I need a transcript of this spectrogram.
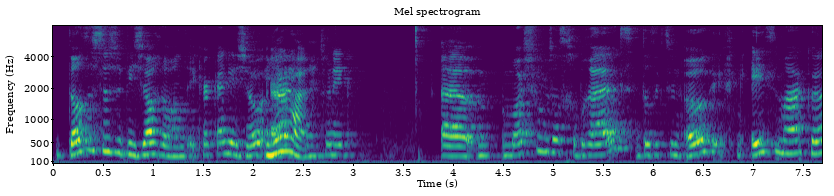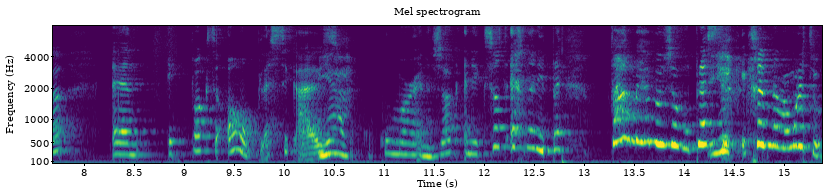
dat is dus het bizarre, want ik herken die zo erg. toen ik uh, mushrooms had gebruikt, dat ik toen ook... Ik ging eten maken en ik pakte allemaal plastic uit. Ja. Een komkommer en een zak. En ik zat echt naar die plastic Waarom hebben we zoveel plastic? Ik geef naar mijn moeder toe.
